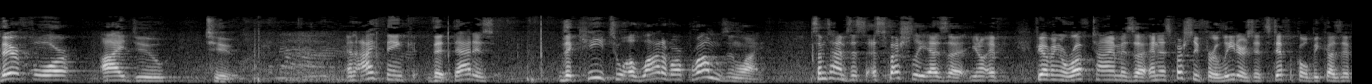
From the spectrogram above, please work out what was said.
Therefore, I do too. And I think that that is the key to a lot of our problems in life. Sometimes, especially as a, you know, if, if you're having a rough time as a, and especially for leaders, it's difficult because if,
